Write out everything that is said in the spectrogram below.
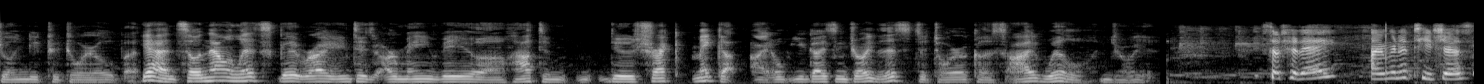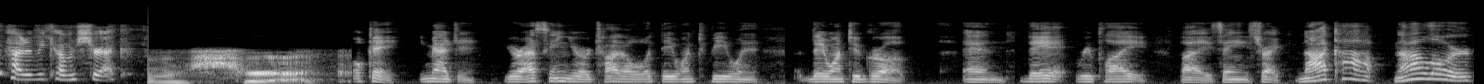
join the tutorial but yeah and so now let's get right into our main video of how to do Shrek makeup. I hope you guys enjoy this tutorial because I will enjoy it. So today I'm gonna teach us how to become Shrek. Okay imagine you're asking your child what they want to be when they want to grow up and they reply by saying Shrek. Not a cop, not a lawyer,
